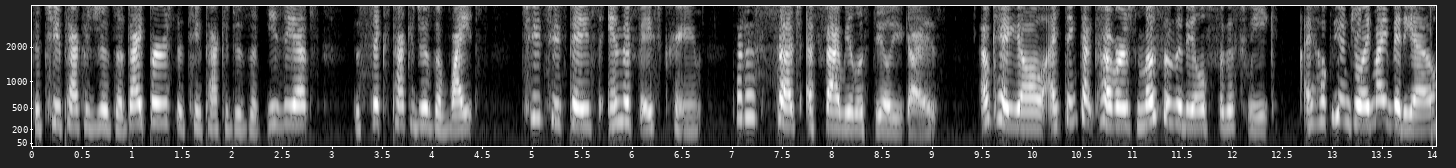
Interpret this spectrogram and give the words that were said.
The two packages of diapers, the two packages of Easy Ups, the six packages of wipes, two toothpaste, and the face cream. That is such a fabulous deal, you guys. Okay, y'all, I think that covers most of the deals for this week. I hope you enjoyed my video.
